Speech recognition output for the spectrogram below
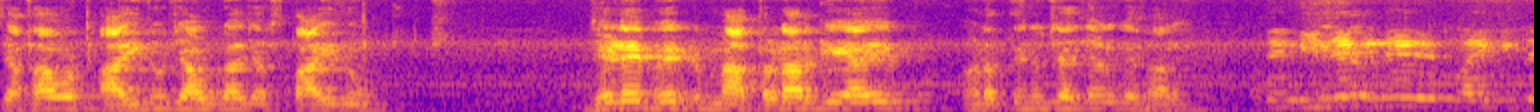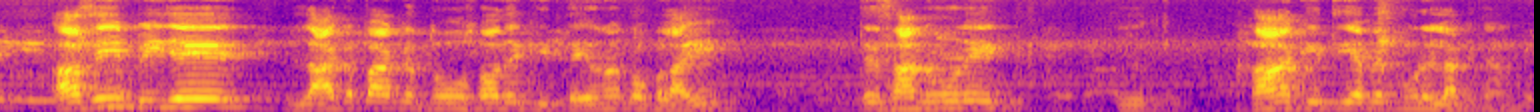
ਜਥਾ ਉਹ 28 ਨੂੰ ਜਾਊਗਾ ਜਾਂ 27 ਨੂੰ ਜਿਹੜੇ ਫਿਰ ਮਾਤੜ ਡਰ ਗਏ ਆਏ 29 ਨੂੰ ਚੱਲ ਜਾਣਗੇ ਸਾਰੇ। ਤੇ ਵੀਜ਼ੇ ਕਿੰਨੇ ਅਪਲਾਈ ਕੀਤੇ ਗਏ? ਅਸੀਂ ਵੀਜ਼ੇ ਲਗਭਗ 200 ਦੇ ਕੀਤੇ ਉਹਨਾਂ ਕੋਲ ਅਪਲਾਈ। ਤੇ ਸਾਨੂੰ ਉਹਨੇ ਹਾਂ ਕੀਤੀ ਆ ਵੀ ਪੂਰੇ ਲੱਗ ਜਾਣਗੇ।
